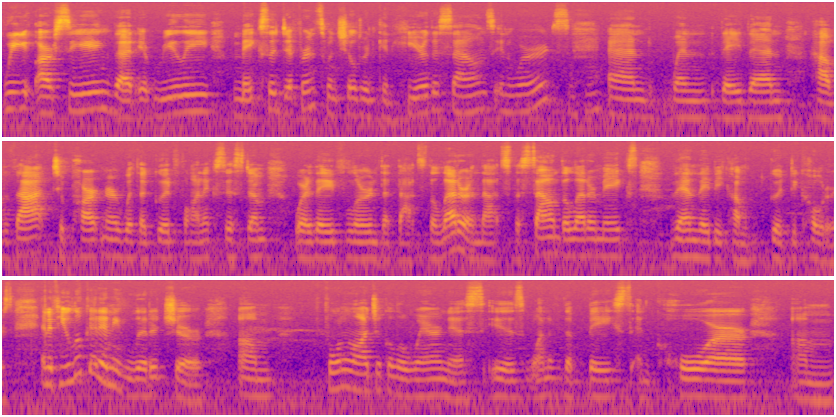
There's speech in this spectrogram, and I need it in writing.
we are seeing that it really makes a difference when children can hear the sounds in words, and when they then have that to partner with a good phonics system where they've learned that that's the letter and that's the sound the letter makes, then they become good decoders. And if you look at any literature, um, phonological awareness is one of the base and core um,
